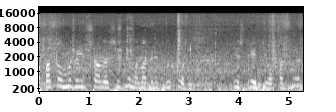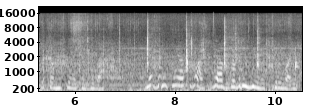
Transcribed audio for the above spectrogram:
А потом мы, Аллой сидим, она, говорит, выходит из третьего подъезда, там у кого-то была. Я, говорит, не от вас, я от Гавриила скрываюсь.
